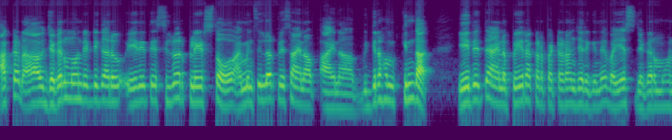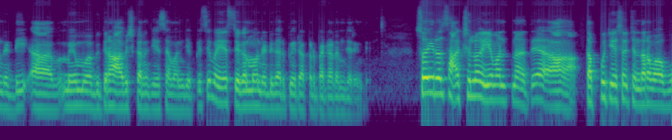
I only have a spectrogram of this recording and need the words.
అక్కడ జగన్మోహన్ రెడ్డి గారు ఏదైతే సిల్వర్ ప్లేట్స్తో ఐ మీన్ సిల్వర్ ప్లేట్స్ ఆయన ఆయన విగ్రహం కింద ఏదైతే ఆయన పేరు అక్కడ పెట్టడం జరిగింది వైఎస్ జగన్మోహన్ రెడ్డి మేము విగ్రహ ఆవిష్కరణ చేశామని చెప్పేసి వైఎస్ జగన్మోహన్ రెడ్డి గారి పేరు అక్కడ పెట్టడం జరిగింది. సో ఈరోజు సాక్షిలో ఏమంటున్నారైతే తప్పు చేసే చంద్రబాబు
